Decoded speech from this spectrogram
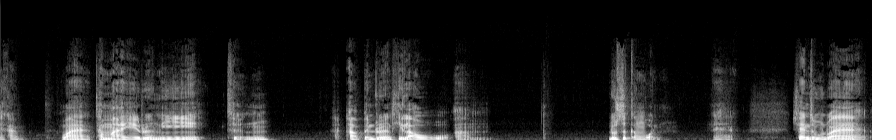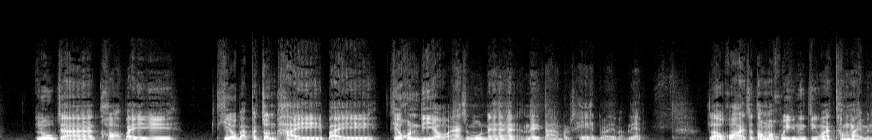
นะครับ ว่าทำไมเรื่องนี้ถึงเอาเป็นเรื่องที่เรารู้สึกกังวลนะฮะเช่นสมมุติว่าลูกจะขอไปเที่ยวแบบผจญภัยไปเที่ยวคนเดียวอ่าสมมตินะฮะในต่างประเทศอะไรแบบเนี้ยเราก็อาจจะต้องมาคุยกันจริง ๆ ว่าทำไมมัน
